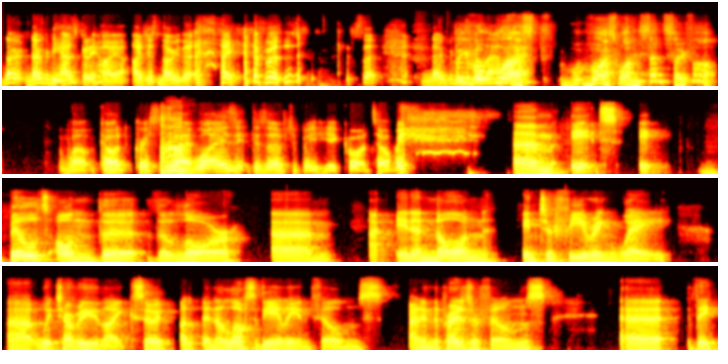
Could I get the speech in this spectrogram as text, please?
no, nobody has got it higher. I just know that they haven't. so nobody's We've got the that higher. worst, worst one said so far. Well, God, Chris, why, why does it deserve to be here? Go on, tell me. um it it builds on the the lore um uh, in a non interfering way uh which i really like so it, uh, in a lot of the alien films and in the predator films uh they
